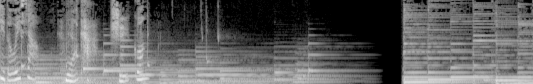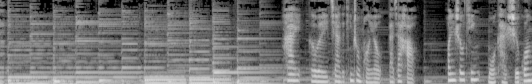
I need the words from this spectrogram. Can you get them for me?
记得微笑，摩卡时光。嗨，各位亲爱的听众朋友，大家好，欢迎收听摩卡时光，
